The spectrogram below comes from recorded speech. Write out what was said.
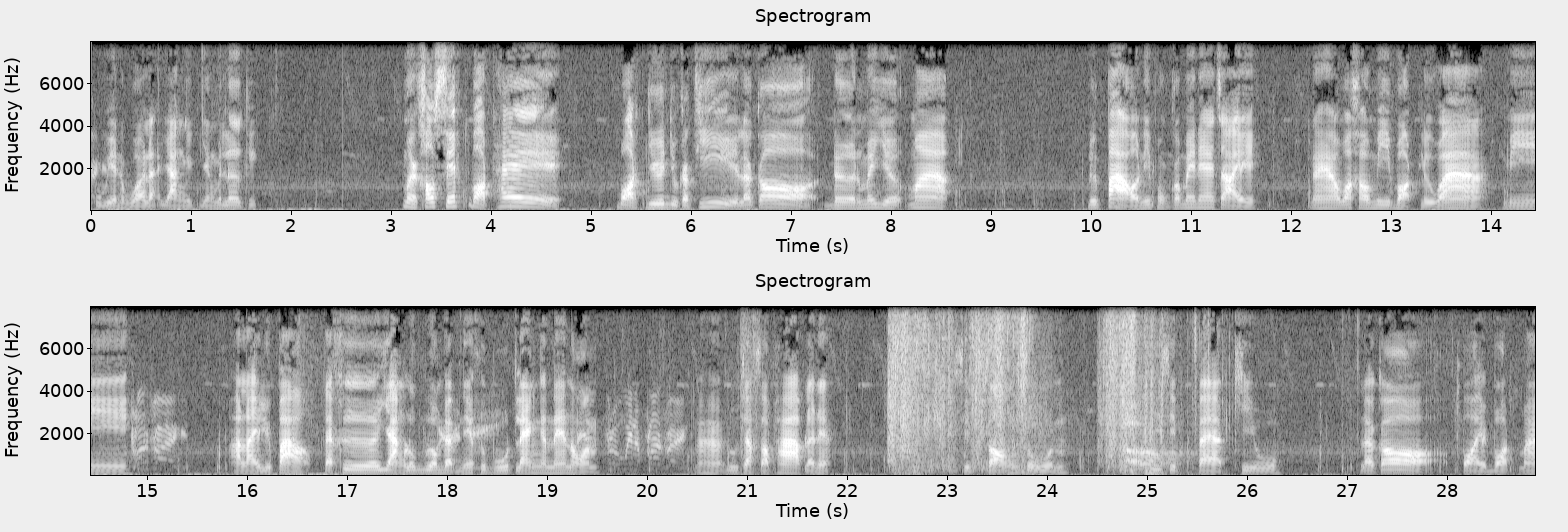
กูเวียนหัวแล้วยังอีกยังไม่เลิกอีก เหมือนเขาเซตบอร์ดให้ บอดยืนอยู่กับที่แล้วก็เดินไม่เยอะมาก หรือเปล่าอันนี้ผมก็ไม่แน่ใจนะฮะว่าเขามีบอทหรือว่ามีอะไรหรือเปล่า แต่คืออย่างรวมๆแบบนี้คือบูทแรงกันแน่นอนนะฮะดูจากสภาพแล้วเนี่ย 12 0 28 คิว แล้วก็ปล่อยบอทมา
